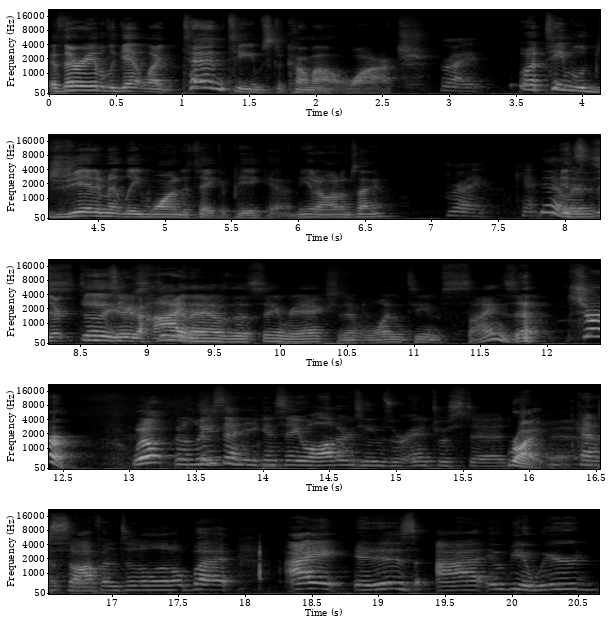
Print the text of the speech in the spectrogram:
if they're able to get like ten teams to come out and watch, Right. What team legitimately wanted to take a peek at him? You know what I'm saying? Right. Can't Yeah, It's- but it's they're still, easier you're to still hide. going to have the same reaction if one team signs him. Sure. Well, But at least then you can say, well, other teams were interested. right. Kind of softens it a little. But I, it is, I it would be a weird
